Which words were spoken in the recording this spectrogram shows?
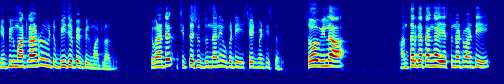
ఎంపీలు మాట్లాడరు ఇటు బీజేపీ ఎంపీలు మాట్లాడరు. ఏమనంటే చిత్తశుద్ధి ఉందని ఒకటి స్టేట్మెంట్ ఇస్తారు. సో వీళ్ళ అంతర్గతంగా చేస్తున్నటువంటి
